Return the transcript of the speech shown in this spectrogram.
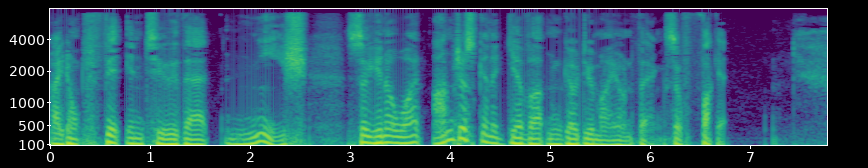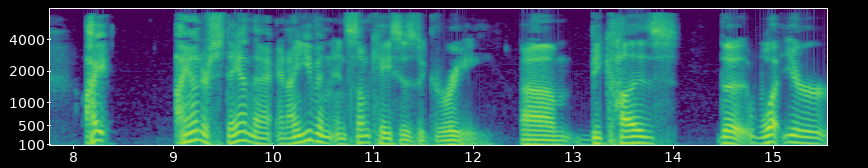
I don't fit into that niche. So you know what? I'm just going to give up and go do my own thing. So fuck it. I I understand that, and I even in some cases agree, um, because the what you're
